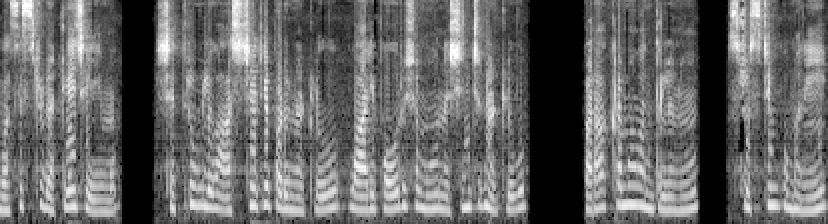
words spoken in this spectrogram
వశిష్ఠుడట్లే చేయుము. శత్రువులు ఆశ్చర్యపడునట్లు వారి పౌరుషము నశించినట్లు పరాక్రమవంతులను సృష్టింపుమని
